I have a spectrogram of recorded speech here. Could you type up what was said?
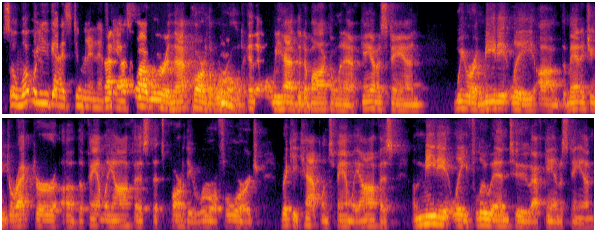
So what were you guys doing in afghanistan that's why we were in that part of the world. And then when we had the debacle in afghanistan we were immediately um, the managing director of the family office that's part of the aurora forge ricky kaplan's family office immediately flew into Afghanistan.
